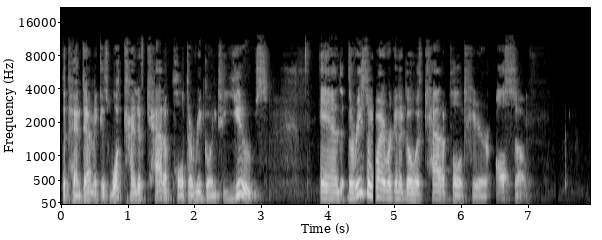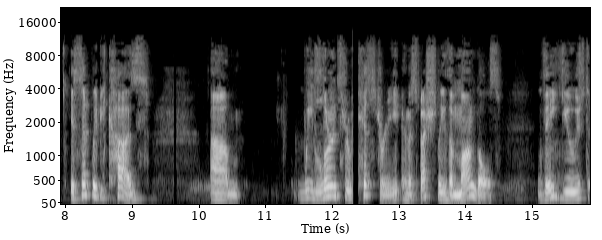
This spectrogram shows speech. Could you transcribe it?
the pandemic, is what kind of catapult are we going to use? And the reason why we're going to go with catapult here also is simply because um, we learned through history, and especially the Mongols, they used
